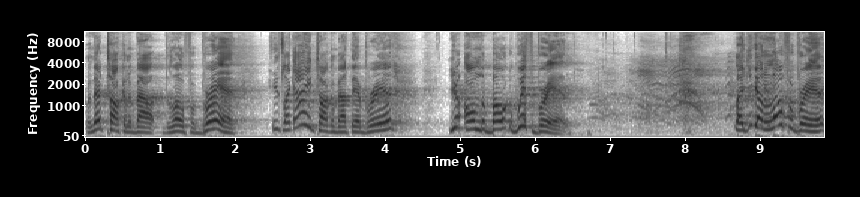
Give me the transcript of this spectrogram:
when they're talking about the loaf of bread, he's like, I ain't talking about that bread. You're on the boat with bread. Like you got a loaf of bread,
